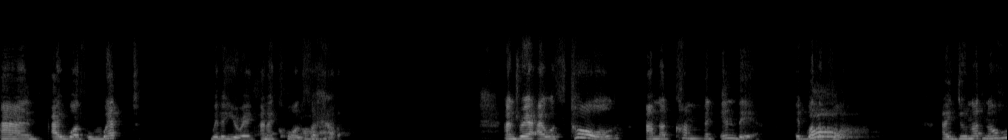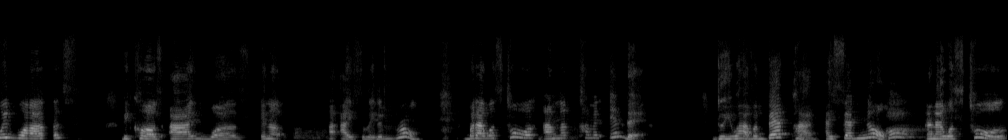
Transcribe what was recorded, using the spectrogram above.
And I was wet with the urine and I called oh. for ah. help. Andrea, I was told I'm not coming in there. It was a boy. I do not know who it was because I was in a, a isolated room. But I was told I'm not coming in there. Do you have a bedpan? I said no. and I was told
